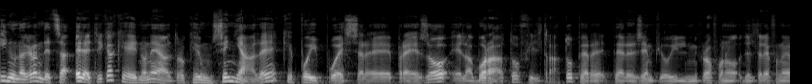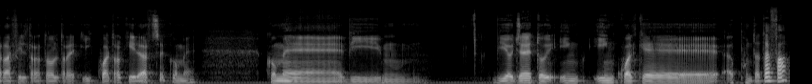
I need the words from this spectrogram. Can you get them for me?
in una grandezza elettrica che non è altro che un segnale che poi può essere preso, elaborato, filtrato, per, per esempio il microfono del telefono era filtrato oltre i 4 kHz come, come vi, vi, ho già detto in, in, qualche puntata fa,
